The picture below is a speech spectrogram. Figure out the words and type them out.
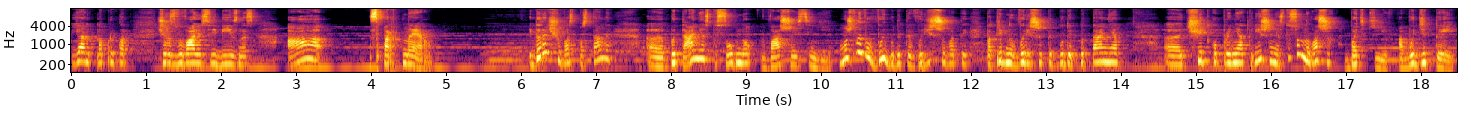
я, наприклад, чи розвиваю свій бізнес, а з партнером. І до речі, у вас постане е, питання стосовно вашої сім'ї. Можливо, ви будете вирішувати, потрібно вирішити буде питання чітко прийняти рішення стосовно ваших батьків або дітей.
